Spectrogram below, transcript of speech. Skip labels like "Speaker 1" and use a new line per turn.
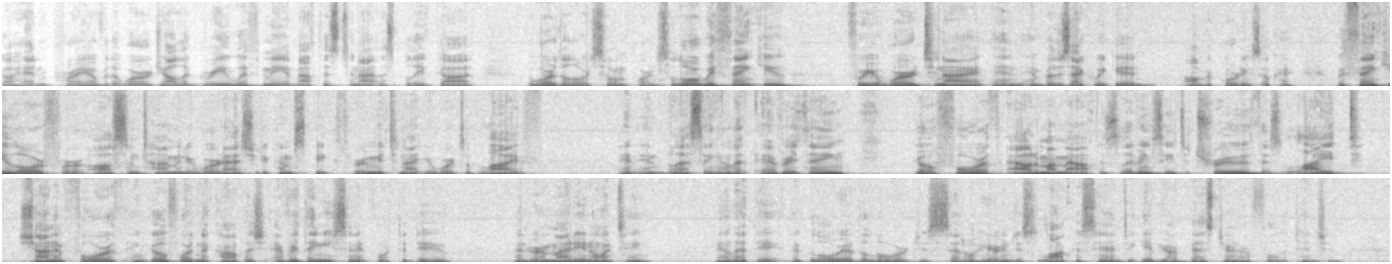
go ahead and pray over the word. Y'all agree with me about this tonight? Let's believe God. The word of the Lord is so important. So, Lord, we thank you for your word tonight. And, and Brother Zach, we good? All recordings? Okay. We thank you, Lord, for awesome time in your word. I ask you to come speak through me tonight, your words of life and, and blessing, and let everything go forth out of my mouth as living seeds of truth, as light shining forth, and go forth and accomplish everything you sent it forth to do under a mighty anointing and let the, the glory of the Lord just settle here and just lock us in to give you our best here and our full attention.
